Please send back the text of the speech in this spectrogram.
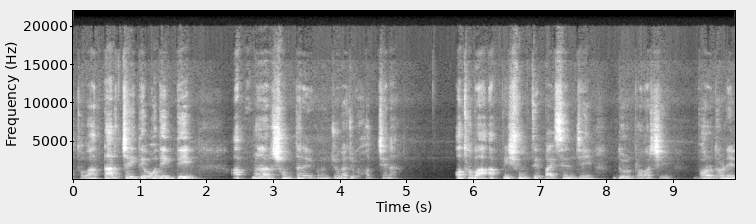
অথবা তার চাইতে অধিক দিন আপনার সন্তানের কোনো যোগাযোগ হচ্ছে না। অথবা আপনি শুনতে পাইছেন যে দূরপ্রবাসী বড় ধরনের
